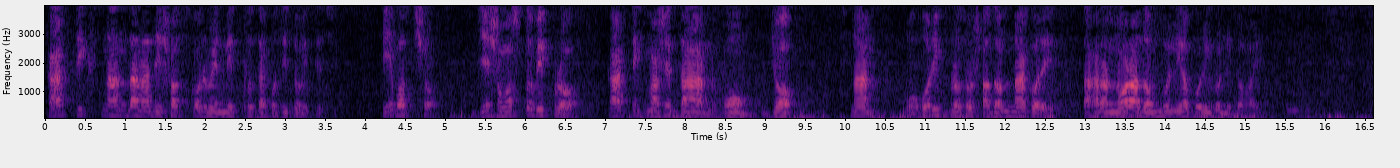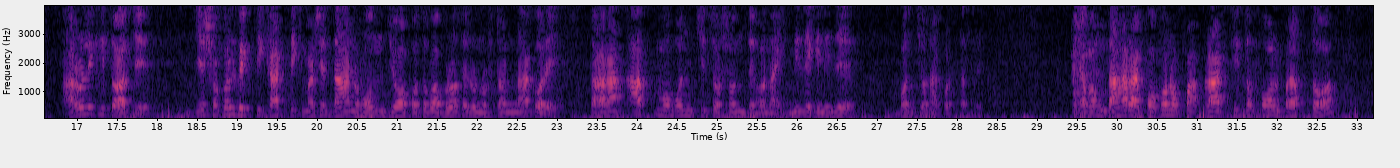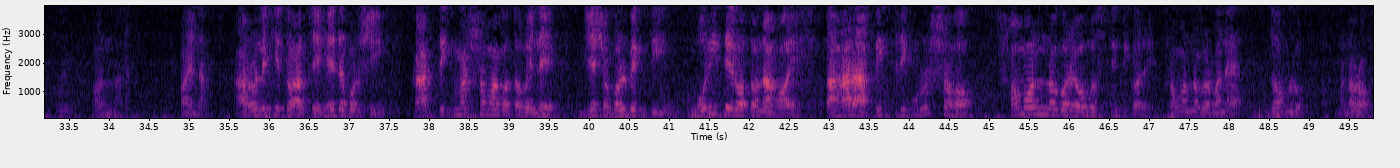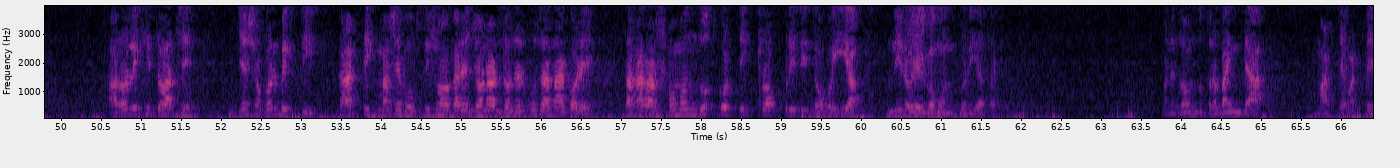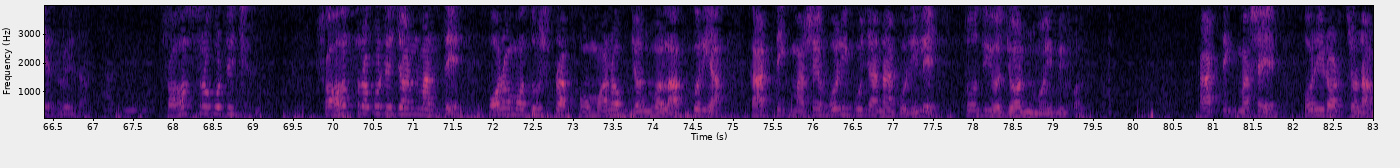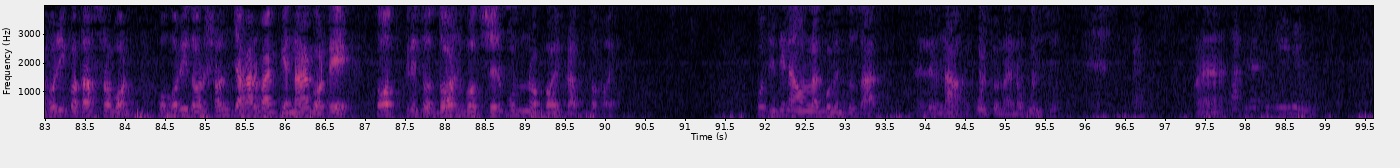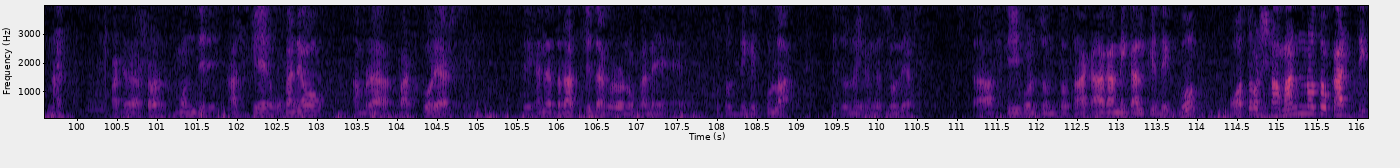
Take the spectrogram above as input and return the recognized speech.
কার্তিক স্নান দানাদি সৎকর্মের নিত্যতা কথিত হইতেছে। হে বৎস যে সমস্ত বিপ্র কার্তিক মাসে দান, হোম, জপ, স্নান ও হরিব্রত সাধন না করে তাহারা নরাদম বলিয়া পরিগণিত হয়। আরও লিখিত আছে, যে সকল ব্যক্তি কার্তিক মাসে দান, হোম, জপ অথবা ব্রতের অনুষ্ঠান না করে তারা আত্মবঞ্চিত সন্দেহ নাই, নিজেকে নিজে বঞ্চনা করতেছে। এবং তাহারা কখনো প্রার্থিত ফল প্রাপ্ত হন না, হয় না। আরও লিখিত আছে, হে দেবর্ষি, কার্তিক মাস সমাগত হইলে যে সকল ব্যক্তি হরিতে রত না হয়, তাহারা পিতৃপুরুষ সহ সমন্নগরে অবস্থিতি করে। সমন্নগর মানে জমলোক নরক। আরও লিখিত আছে, যে সকল ব্যক্তি কার্তিক মাসে ভক্তি সহকারে জনার্দনের পূজা না করে, তাহারা সমন্দূত কর্তৃক প্রপ্রীড়িত হইয়া নিরয়ে গমন করিয়া থাকে। মানে জমদূতরা বাইন্দা মারতে মারতে লয়ে যান সহস্র কোটি সহস্র কোটি জন্মান্তে পরম দুষ্প্রাপ্য মানব জন্ম লাভ করিয়া কার্তিক মাসে হরি পূজা না করিলে তদীয় জন্মই বিফল। কার্তিক মাসে হরির অর্চনা হরি কথা শ্রবণ ও হরি দর্শন যাহার ভাগ্যে না ঘটে, তৎকৃত দশ বৎসের পূর্ণ ক্ষয় প্রাপ্ত হয়। প্রতিদিন আউন লাগবো কিন্তু স্যার। না কইতো না না কইছে। হ্যাঁ? না পাঠের আসর মন্দিরে। আজকে ওখানেও আমরা পাঠ করে আসছি। এখানে তো রাত্রি জাগরণ ওখানে চতুর্দিকে খোলা, এজন্য এখানে চলে আসছে। তা আজকে এই পর্যন্ত থাক, আগামীকালকে দেখব। অত সামান্য তো কার্তিক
